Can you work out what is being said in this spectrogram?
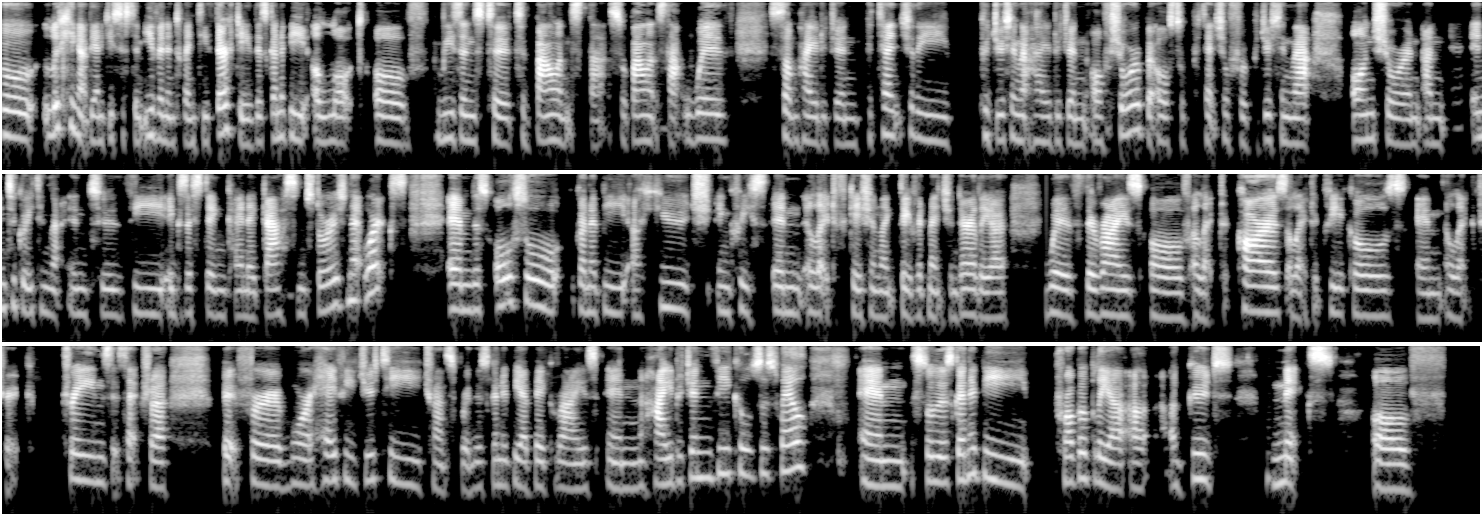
so, looking at the energy system, even in 2030, there's going to be a lot of reasons to, to balance that. So, balance that with some hydrogen, potentially producing that hydrogen offshore, but also potential for producing that onshore and, and integrating that into the existing kind of gas and storage networks. Um, there's also going to be a huge increase in electrification, like David mentioned earlier, with the rise of electric cars, electric vehicles, and um, electric trains, etc. But for more heavy duty transport, there's going to be a big rise in hydrogen vehicles as well. Um, so there's going to be probably a, a, a good mix of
